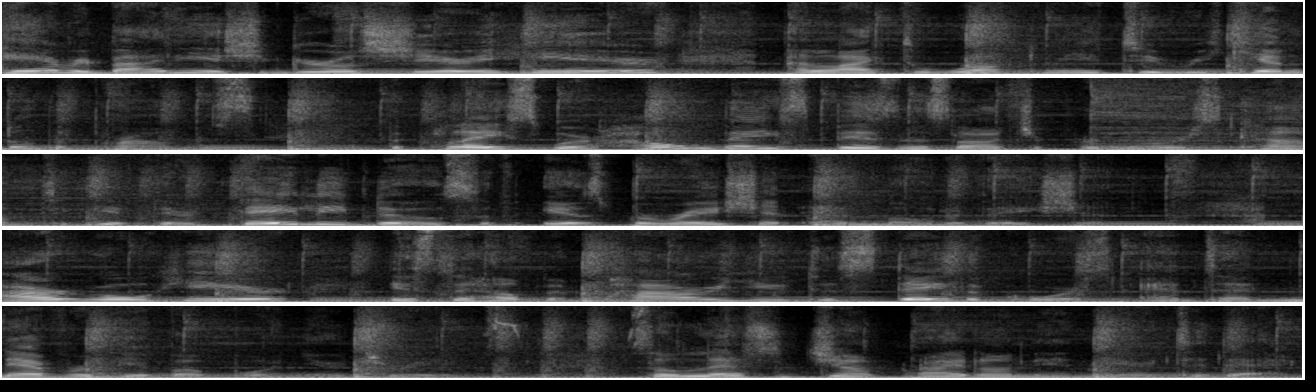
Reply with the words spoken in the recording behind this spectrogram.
Hey everybody, it's your girl Sherry here. I'd like to welcome you to Rekindle the Promise, the place where home based business entrepreneurs come to get their daily dose of inspiration and motivation. Our goal here is to help empower you to stay the course and to never give up on your dreams. So let's jump right on in there today.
